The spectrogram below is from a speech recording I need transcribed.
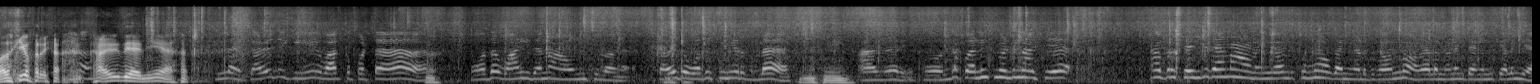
உதைக்க வரையா கழுதியா நீ? இல்லை கழுதைக்கு வாக்கப்பட்ட உத வாங்கி தானே ஆகணும்னு சொல்லுவாங்க. கழுதை உதச்சினே இருக்கும்ல. அது இப்போ வந்து பனிஷ்மெண்ட்டுன்னு ஆச்சு அப்புறம் செஞ்சு தானே ஆகணும். இங்கே வந்து சும்மா உட்காந்து இடத்துக்கு வந்தோம் வேலை மெனக்கிட்டாங்கன்னு கிளம்பிய?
